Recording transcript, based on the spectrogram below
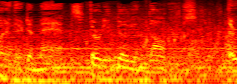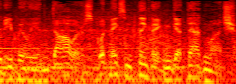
What are their demands? $30 billion. $30 billion. What makes them think they can get that much?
